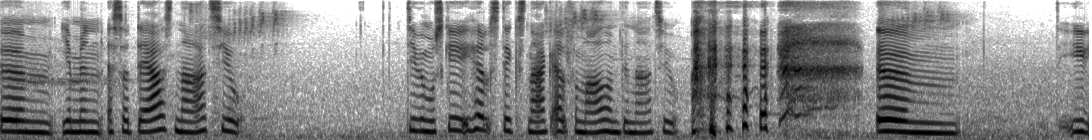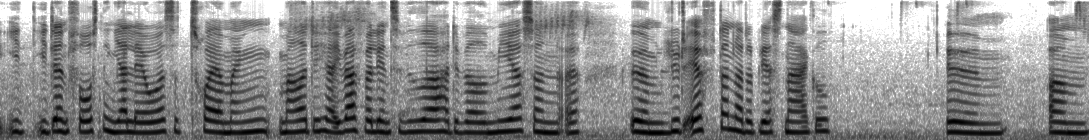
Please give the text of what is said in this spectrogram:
Øhm, jamen, altså deres narrativ, de vil måske helst ikke snakke alt for meget om det narrativ. øhm, i, i, I den forskning, jeg laver, så tror jeg mange, meget af det her, i hvert fald indtil videre, har det været mere sådan at øhm, lytte efter, når der bliver snakket øhm, om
